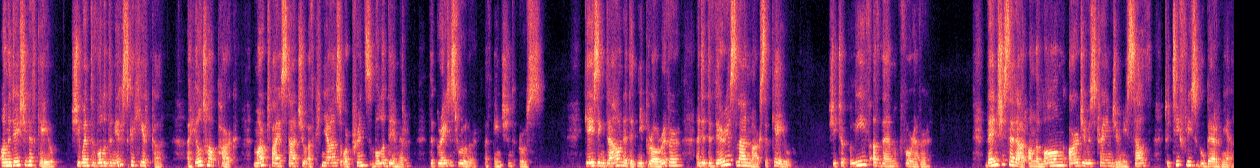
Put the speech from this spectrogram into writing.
On the day she left Kyiv, she went to Volodymyrska Hirka, a hilltop park marked by a statue of Knyaz or Prince Volodymyr, the greatest ruler of ancient Rus. Gazing down at the Dnipro River and at the various landmarks of Kyiv, she took leave of them forever. Then she set out on the long, arduous train journey south to Tiflis Gubernia,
